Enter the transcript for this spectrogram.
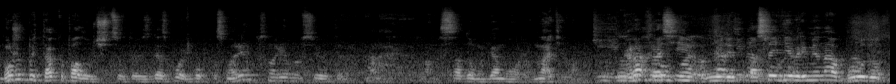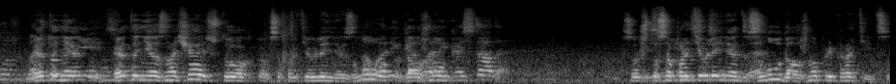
может быть, так и получится. То есть Господь Бог посмотрел, посмотрел на все это. А, Содом и Гамора, нате вам. Крах России будет, последние времена будут. Это не, это не означает, что сопротивление злу должно что сопротивление злу должно прекратиться.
